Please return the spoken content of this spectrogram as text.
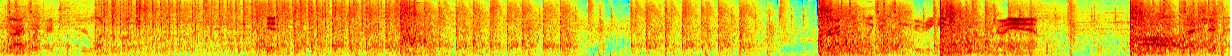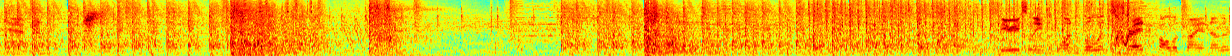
You act like I took your lunch money. Didn't. Bullet followed by another.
